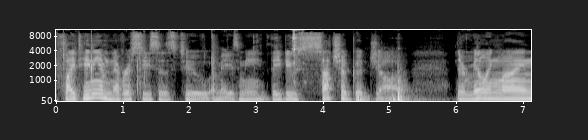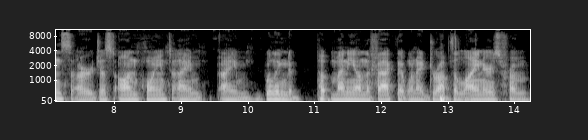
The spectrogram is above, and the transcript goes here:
Flytanium never ceases to amaze me. They do such a good job. Their milling lines are just on point. I'm I'm willing to put money on the fact that when I drop the liners from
